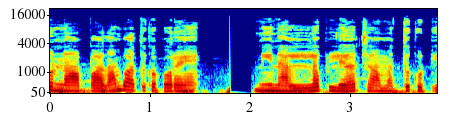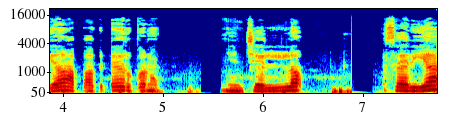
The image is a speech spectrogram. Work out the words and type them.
உன்னை அப்பா தான் பாத்துக்க போறேன். நீ நல்ல பிள்ளையா சமத்து குட்டியா அப்பா கிட்ட இருக்கணும். என் செல்லம். சரியா?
